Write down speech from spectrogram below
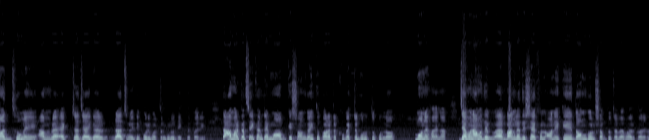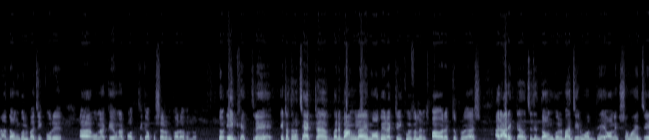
মাধ্যমে আমরা একটা জায়গার রাজনৈতিক পরিবর্তনগুলো দেখতে পারি। তা আমার কাছে এখানটায় মবকে সংজ্ঞায়িত করাটা খুব একটা গুরুত্বপূর্ণ মনে হয় না। যেমন আমাদের বাংলাদেশে এখন অনেকে দঙ্গল শব্দটা ব্যবহার করে, না? দঙ্গলবাজি করে ওনাকে, ওনার পদ থেকে অপসারণ করা হলো। তো এই ক্ষেত্রে এটা তো হচ্ছে একটা মানে বাংলায় মবের একটা ইকুইভ্যালেন্ট পাওয়ার একটা প্রয়াস। আর আরেকটা হচ্ছে যে দঙ্গলবাজির মধ্যে অনেক সময় যে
